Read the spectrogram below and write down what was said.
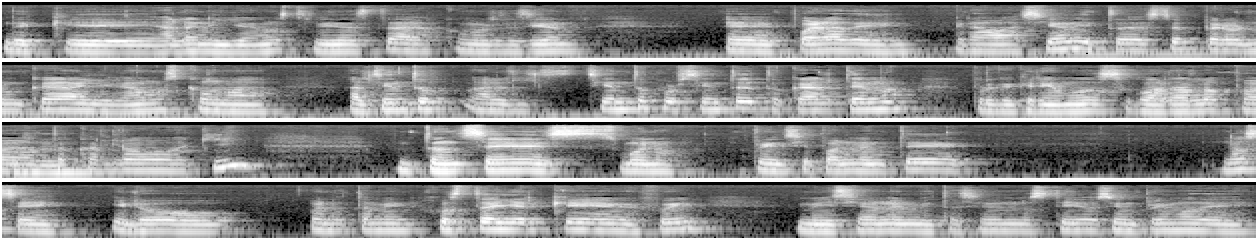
de que Alan y yo hemos tenido esta conversación eh, fuera de grabación y todo esto, pero nunca llegamos como a, al ciento, al ciento por ciento de tocar el tema porque queríamos guardarlo para tocarlo aquí. Entonces, bueno, principalmente no sé, y luego, bueno, también justo ayer que me fui, me hicieron una invitación unos tíos y un primo de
